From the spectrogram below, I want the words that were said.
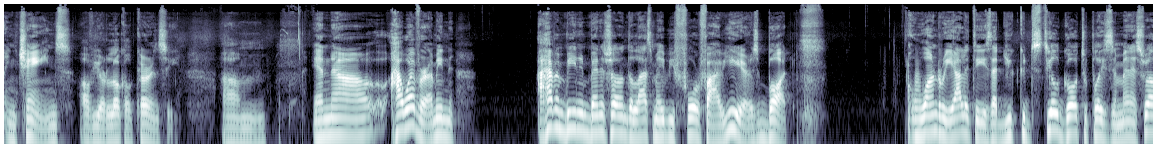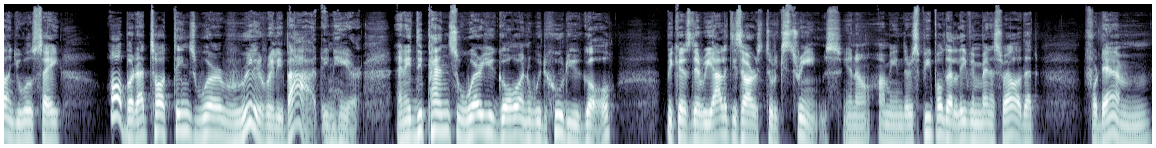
in chains of your local currency. Um, and uh, however, I mean, I haven't been in Venezuela in the last maybe four or five years, but one reality is that you could still go to places in Venezuela and you will say, oh, but I thought things were really, really bad in here. And it depends where you go and with who do you go, because the realities are to extremes. You know, I mean, there's people that live in Venezuela that, for them,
